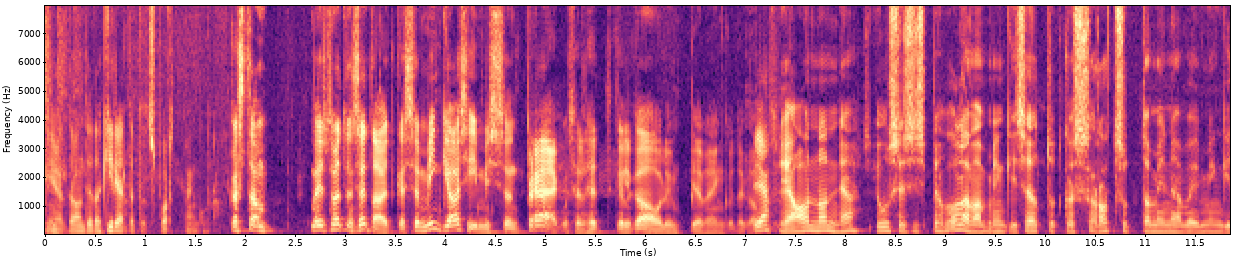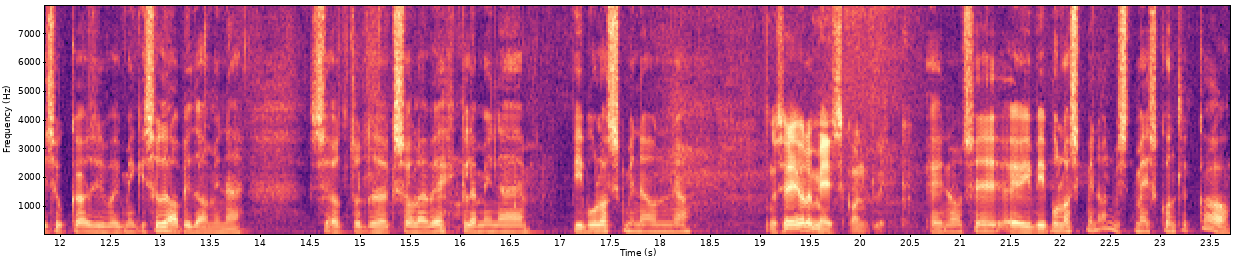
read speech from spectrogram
nii-öelda on teda kirjeldatud sportmänguna. kas ta on ma just mõtlen seda, et kas see on mingi asi, mis on praegusel hetkel ka olümpiamängudega? ja, ja on, on jah, ju see siis peab olema mingi seotud kas ratsutamine või mingi niisugune asi või mingi sõjapidamine seotud, eks ole, vehklemine, piibu laskmine on jah. no see ei ole meeskondlik. ei no see, ei vibu laskmine on vist meeskondlik ka.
